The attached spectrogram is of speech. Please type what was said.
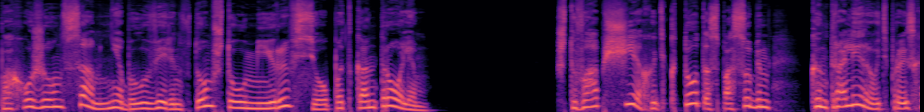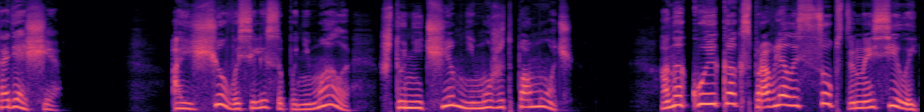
Похоже, он сам не был уверен в том, что у мира все под контролем. Что вообще хоть кто-то способен контролировать происходящее. А еще Василиса понимала, что ничем не может помочь. Она кое-как справлялась с собственной силой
